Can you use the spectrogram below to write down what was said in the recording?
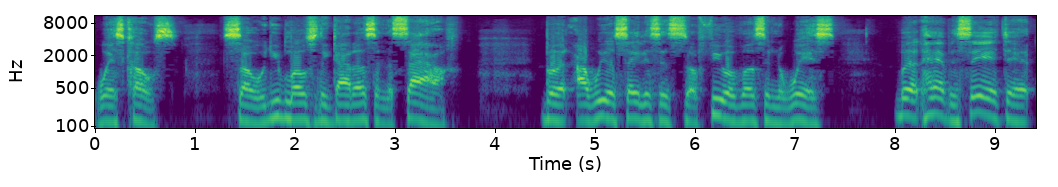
west coast. So you mostly got us in the south. But I will say this is a few of us in the west but having said that,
